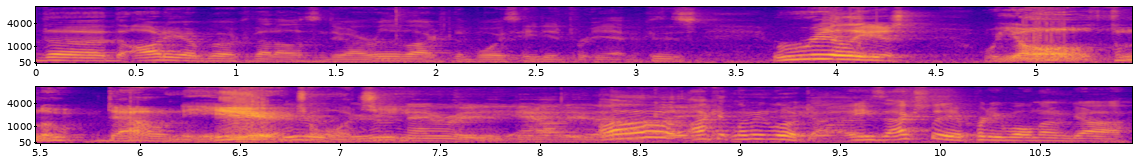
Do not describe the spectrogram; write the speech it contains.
the the audio book that I listened to. I really liked the voice he did for it because it's really just we all float down here, Georgie. who narrated the audio? Oh, I can, let me look. He's actually a pretty well known guy.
